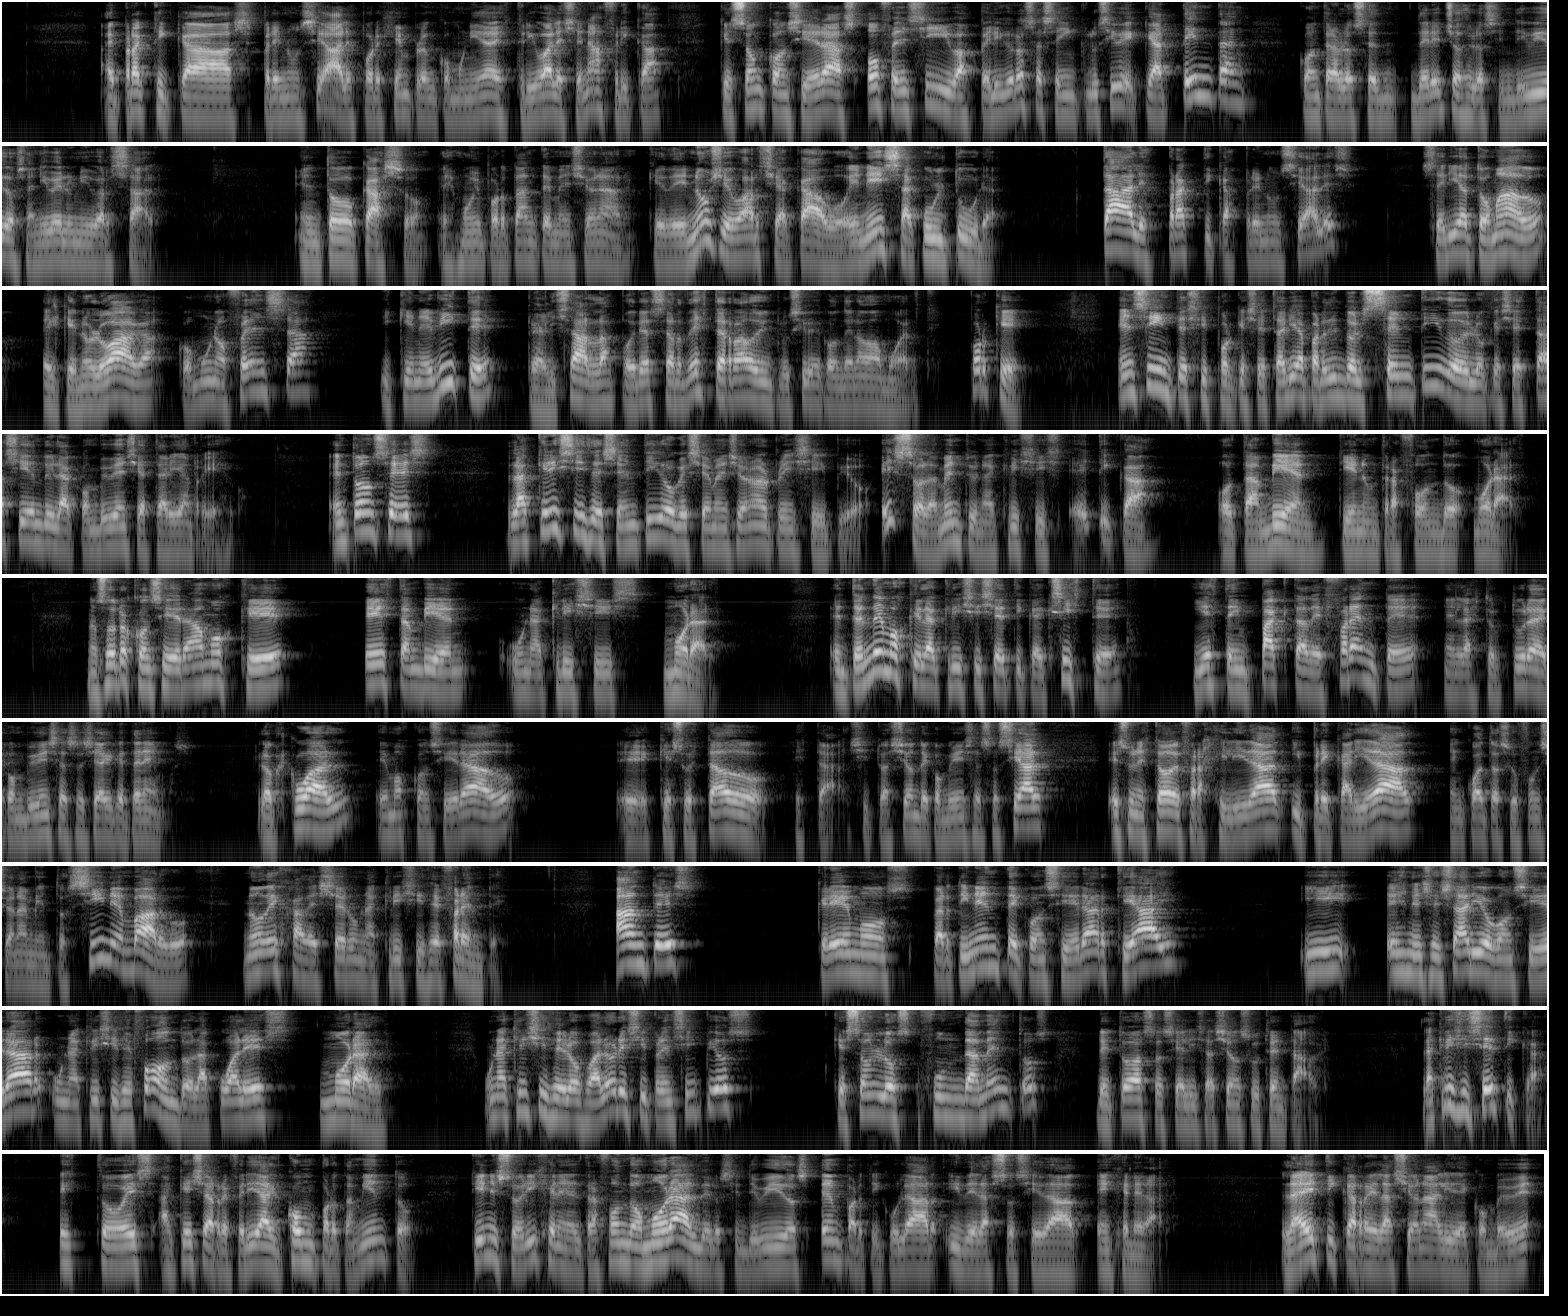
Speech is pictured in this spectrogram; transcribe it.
Hay prácticas prenunciales, por ejemplo, en comunidades tribales en África, que son consideradas ofensivas, peligrosas e inclusive que atentan contra los derechos de los individuos a nivel universal. En todo caso, es muy importante mencionar que de no llevarse a cabo en esa cultura tales prácticas prenunciales, sería tomado el que no lo haga como una ofensa y quien evite realizarlas podría ser desterrado e inclusive condenado a muerte. ¿Por qué? En síntesis, porque se estaría perdiendo el sentido de lo que se está haciendo y la convivencia estaría en riesgo. Entonces, la crisis de sentido que se mencionó al principio, ¿es solamente una crisis ética o también tiene un trasfondo moral? Nosotros consideramos que es también una crisis moral. Entendemos que la crisis ética existe, y este impacta de frente en la estructura de convivencia social que tenemos, lo cual hemos considerado eh, que su estado, esta situación de convivencia social, es un estado de fragilidad y precariedad en cuanto a su funcionamiento. Sin embargo, no deja de ser una crisis de frente. Antes, creemos pertinente considerar que hay y es necesario considerar una crisis de fondo, la cual es moral una crisis de los valores y principios que son los fundamentos de toda socialización sustentable. La crisis ética, esto es aquella referida al comportamiento, tiene su origen en el trasfondo moral de los individuos en particular y de la sociedad en general. La ética relacional y de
